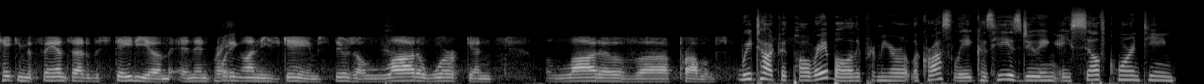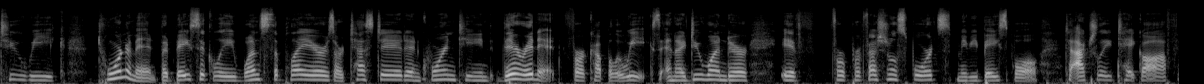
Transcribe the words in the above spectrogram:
taking the fans out of the stadium and then right. putting on these games. There's a lot of work and a lot of uh, problems. We talked with Paul Rabil of the Premier Lacrosse League because he is doing a self quarantine two week tournament. But basically, once the players are tested and quarantined, they're in it for a couple of weeks. And I do wonder if for professional sports, maybe baseball, to actually take off,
